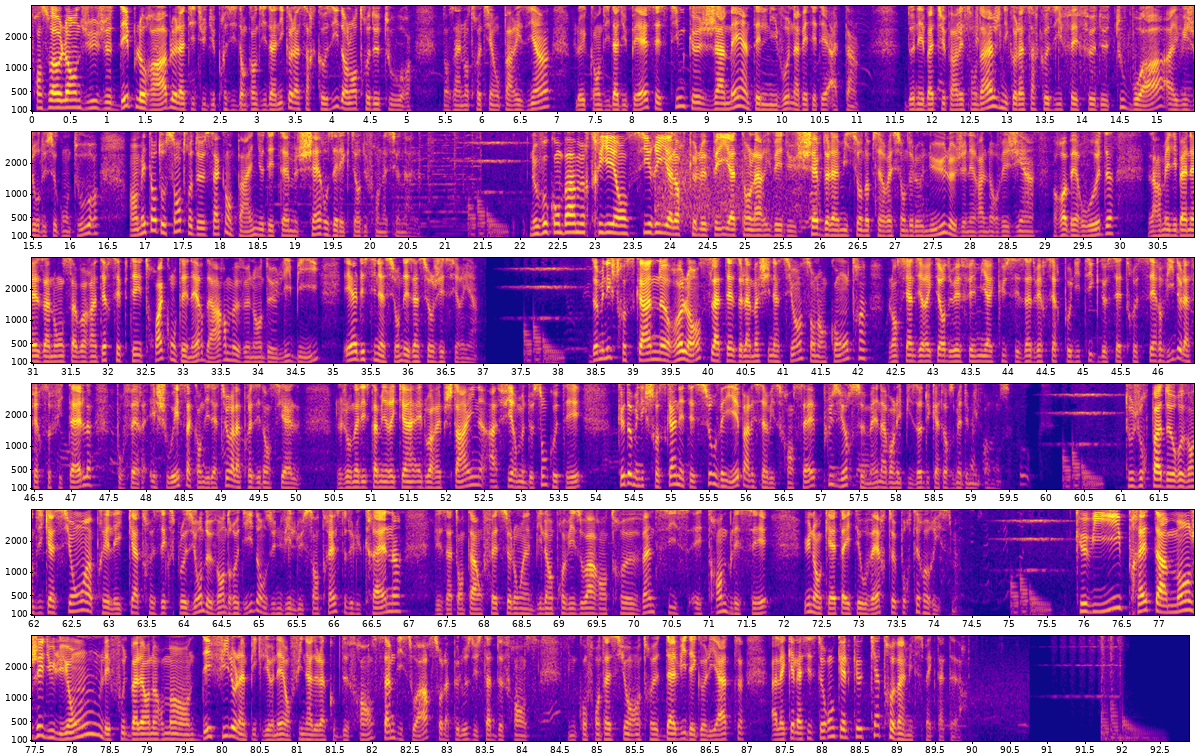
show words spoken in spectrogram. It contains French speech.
François Hollande juge déplorable l'attitude du président candidat Nicolas Sarkozy dans l'entre-deux tours. Dans un entretien aux Parisiens, le candidat du PS estime que jamais un tel niveau n'avait été atteint. Donné battu par les sondages, Nicolas Sarkozy fait feu de tout bois à huit jours du second tour, en mettant au centre de sa campagne des thèmes chers aux électeurs du Front National. Nouveau combat meurtrier en Syrie alors que le pays attend l'arrivée du chef de la mission d'observation de l'ONU, le général norvégien Robert Wood. L'armée libanaise annonce avoir intercepté trois containers d'armes venant de Libye et à destination des insurgés syriens. Dominique Strauss-Kahn relance la thèse de la machination à son encontre. L'ancien directeur du FMI accuse ses adversaires politiques de s'être servi de l'affaire Sofitel pour faire échouer sa candidature à la présidentielle. Le journaliste américain Edward Epstein affirme de son côté que Dominique Strauss-Kahn était surveillé par les services français plusieurs semaines avant l'épisode du 14 mai 2011. Toujours pas de revendication après les quatre explosions de vendredi dans une ville du centre-est de l'Ukraine. Les attentats ont fait, selon un bilan provisoire, entre 26 et 30 blessés. Une enquête a été ouverte pour terrorisme. Quevilly prête à manger du lion. Les footballeurs normands défient l'Olympique lyonnais en finale de la Coupe de France samedi soir sur la pelouse du Stade de France. Une confrontation entre David et Goliath à laquelle assisteront quelques 80 000 spectateurs.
